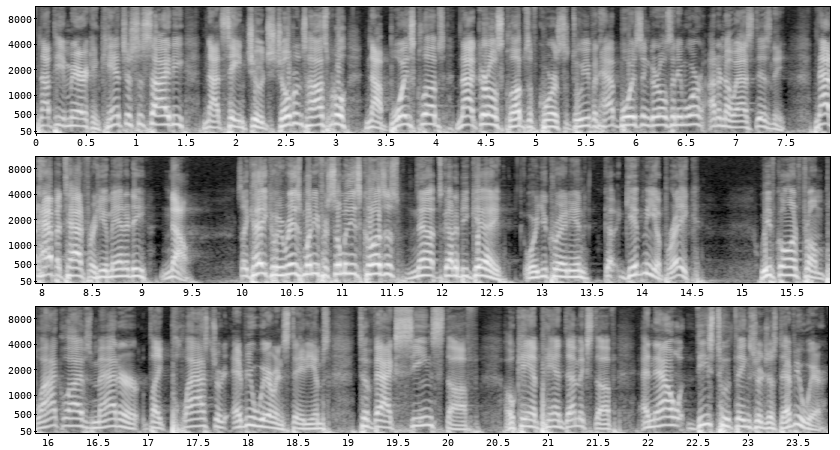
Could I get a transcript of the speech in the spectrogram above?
Not the American Cancer Society, not St. Jude's Children's Hospital, not boys' clubs, not girls' clubs, of course. Do we even have boys and girls anymore? I don't know. Ask Disney. Not Habitat for Humanity. No. It's like, hey, can we raise money for some of these causes? No, it's got to be gay or Ukrainian. Give me a break. We've gone from Black Lives Matter, like plastered everywhere in stadiums, to vaccine stuff, okay, and pandemic stuff. And now these two things are just everywhere.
